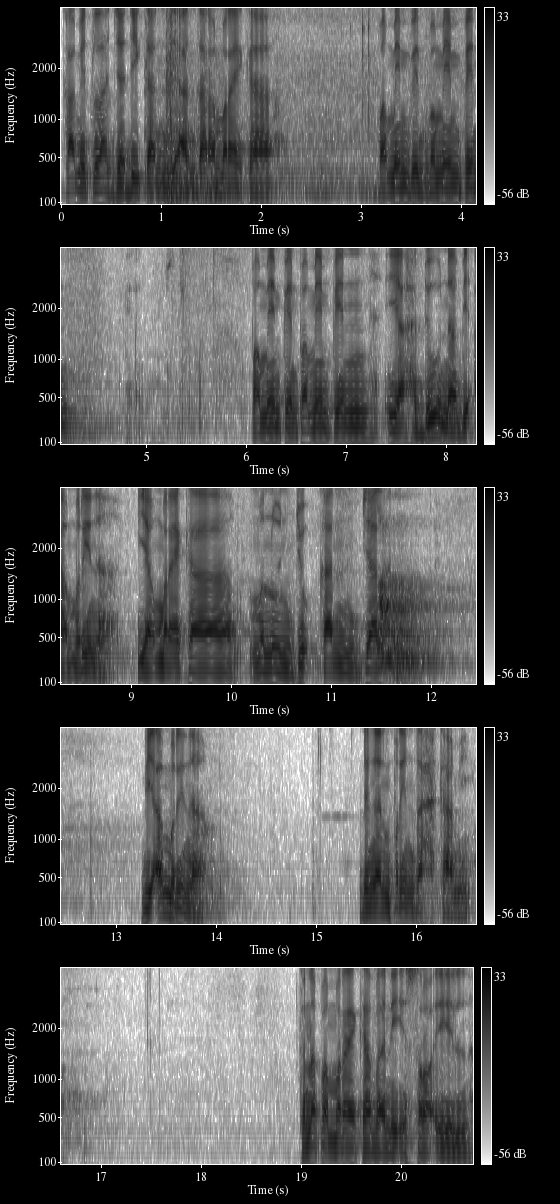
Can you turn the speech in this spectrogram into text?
kami telah jadikan di antara mereka pemimpin-pemimpin pemimpin-pemimpin yahduna bi amrina yang mereka menunjukkan jalan bi amrina dengan perintah kami. Kenapa mereka Bani Israel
